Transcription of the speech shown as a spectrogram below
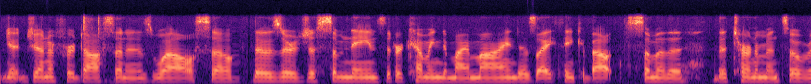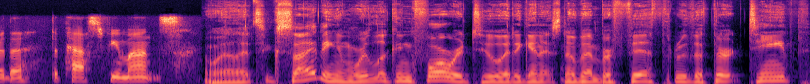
Jennifer Dawson as well. So those are just some names that are coming to my mind as I think about some of the, the tournaments over the, the past few months. Well, it's exciting, and we're looking forward to it. Again, it's November 5th through the 13th. 13th.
